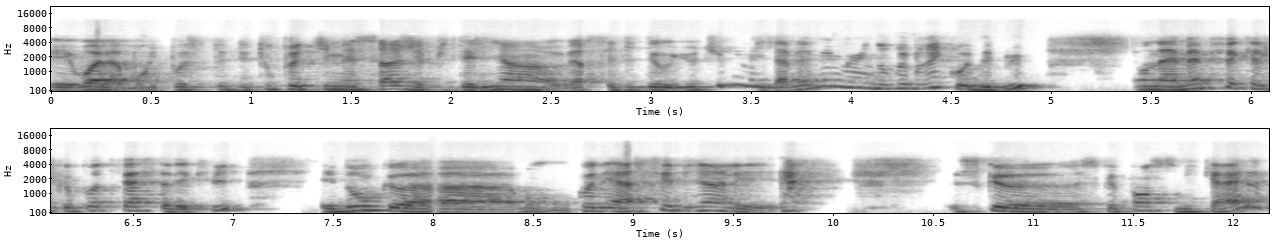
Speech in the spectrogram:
et voilà, bon, il postait des tout petits messages et puis des liens euh, vers ses vidéos YouTube, mais il avait même eu une rubrique au début. On avait même fait quelques podcasts avec lui. Et donc, euh, bon, on connaît assez bien ce que ce que pense Michael.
